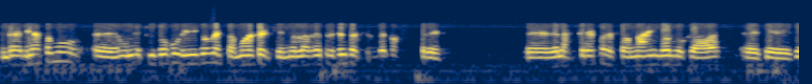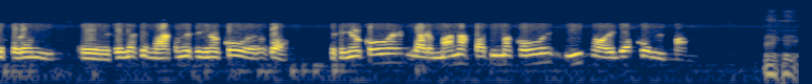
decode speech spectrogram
En realidad somos eh, un equipo jurídico que estamos ejerciendo la representación de los tres, de las tres personas involucradas eh, que, fueron eh, relacionadas con el señor Cove, o sea, el señor Cove, la hermana Fátima Cove y Noelia Colman. Ajá.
